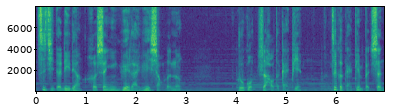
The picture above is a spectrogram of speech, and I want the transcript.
自己的力量和声音越来越小了呢？如果是好的改变，这个改变本身。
